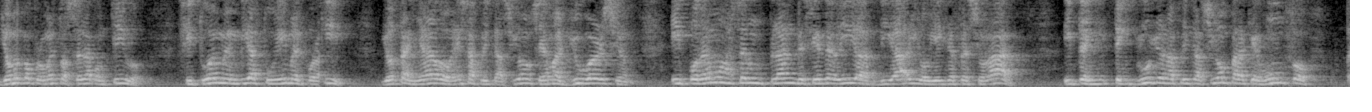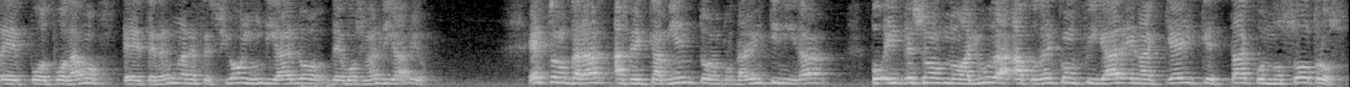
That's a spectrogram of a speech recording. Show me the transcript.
Yo me comprometo a hacerla contigo. Si tú me envías tu email por aquí, yo te añado en esa aplicación, se llama YouVersion, y podemos hacer un plan de siete días diario y reflexionar y te, incluyo en la aplicación para que juntos eh, podamos eh, tener una reflexión y un diario devocional diario. Esto nos dará acercamiento, nos dará intimidad. Y eso nos ayuda a poder confiar en aquel que está con nosotros.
